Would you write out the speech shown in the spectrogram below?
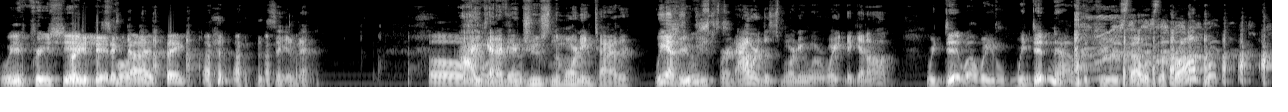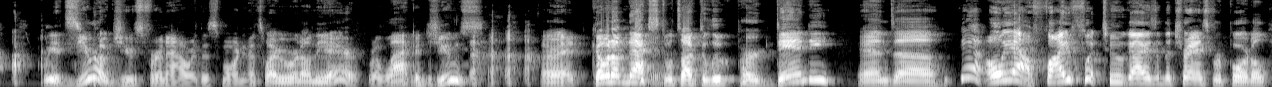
We appreciate, appreciate it, it guys. Thanks. See you, man. Oh, ah, you gotta have your juice in the morning, Tyler. We had some juice for an hour this morning. We were waiting to get on. We did well. We we didn't have the juice. That was the problem. we had zero juice for an hour this morning. That's why we weren't on the air. We're lack of juice. All right, coming up next, we'll talk to Luke Pergande and uh, yeah, oh yeah, five foot two guys in the transfer portal,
